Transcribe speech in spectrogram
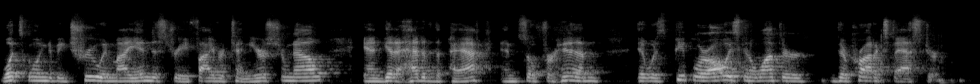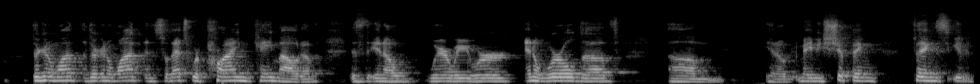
what's going to be true in my industry five or ten years from now and get ahead of the pack. And so for him it was people are always going to want their their products faster. They're going to want they're going to want and so that's where prime came out of is you know where we were in a world of um, you know maybe shipping things you,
